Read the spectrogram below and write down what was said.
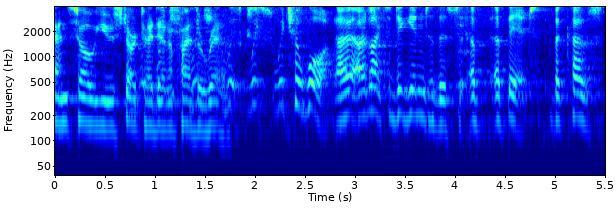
And so you start to identify the Which- risks. Which, which are what? I, I'd like to dig into this a, a bit because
